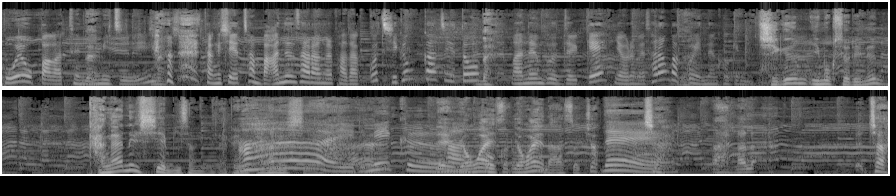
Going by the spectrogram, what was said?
교회 오빠 같은 네. 이미지. 당시에 참 많은 사랑을 받았고 지금까지도 네. 많은 분들께 여름에 사랑받고 있는 곡입니다. 지금 이 목소리는 강하늘 씨의 미성입니다. 배우 강하늘 씨. 아, 이 리메이크 네, 한 영화에 곡으로. 영화에 나왔었죠. 네. 자, 아, 랄라. 자,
